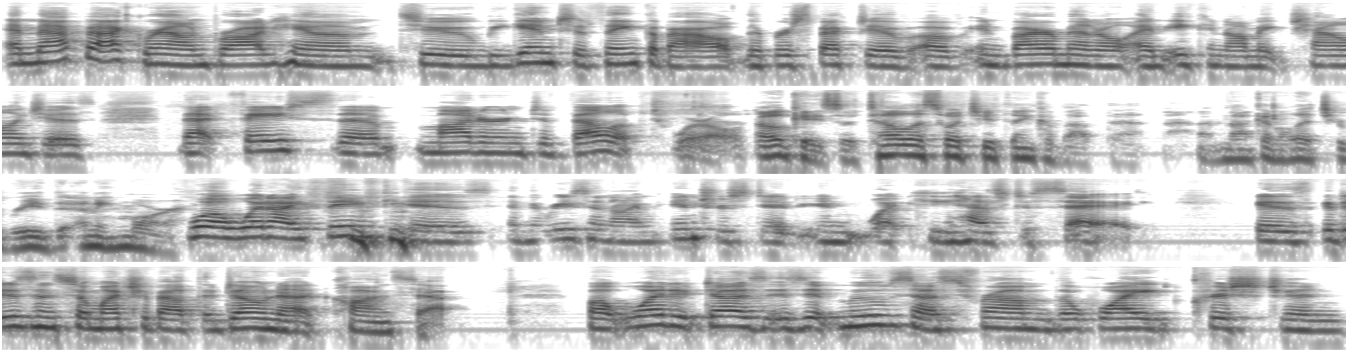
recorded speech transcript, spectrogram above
And that background brought him to begin to think about the perspective of environmental and economic challenges that face the modern developed world. Okay, so tell us what you think about that. I'm not going to let you read anymore. Well, what I think is, and the reason I'm interested in what he has to say, is it isn't so much about the donut concept, but what it does is it moves us from the white Christian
